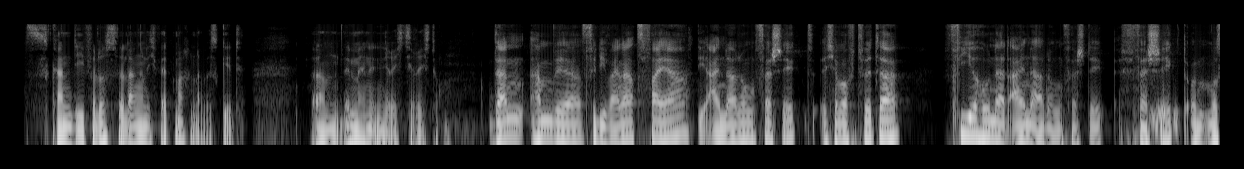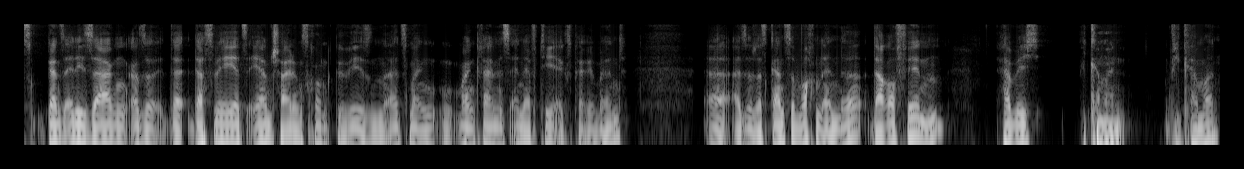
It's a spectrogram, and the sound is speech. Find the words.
Es kann die Verluste lange nicht wettmachen, aber es geht ähm, immerhin in die richtige Richtung. Dann haben wir für die Weihnachtsfeier die Einladung verschickt. Ich habe auf Twitter 400 Einladungen verschickt und muss ganz ehrlich sagen, also das wäre jetzt eher ein Scheidungsgrund gewesen als mein, mein kleines NFT-Experiment. Äh, also das ganze Wochenende. Daraufhin habe ich. Wie kann man? Wie kann man?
